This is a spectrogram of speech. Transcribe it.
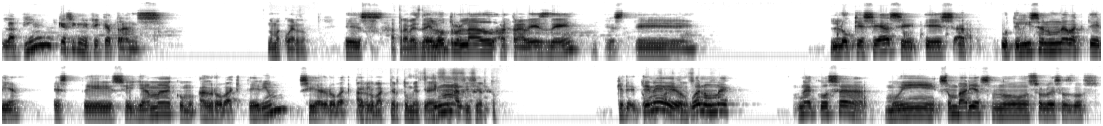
latín, ¿qué significa trans? No me acuerdo. Es a través de del otro lado, a través de este lo que se hace es utilizan una bacteria, este se llama como agrobacterium, sí, agrobacterium. Agrobacter tumecensis, sí, cierto. Que tiene, bueno, una, una cosa muy, son varias, no solo esas dos.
